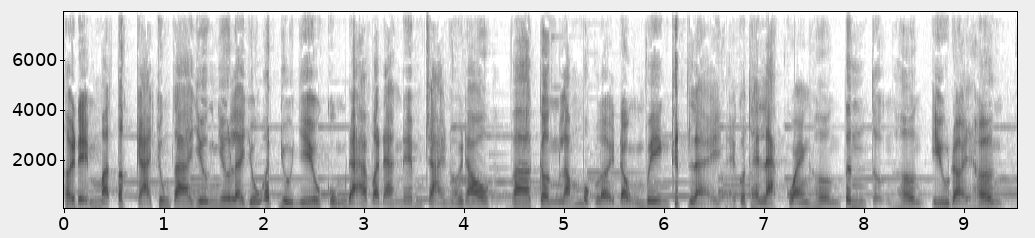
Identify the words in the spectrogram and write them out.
Thời điểm mà tất cả chúng ta dường như là dù ít dù nhiều cũng đã và đang nếm trải nỗi đau và cần lắm một lời động viên khích lệ để có thể lạc quan hơn, tin tưởng hơn, yêu đời hơn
